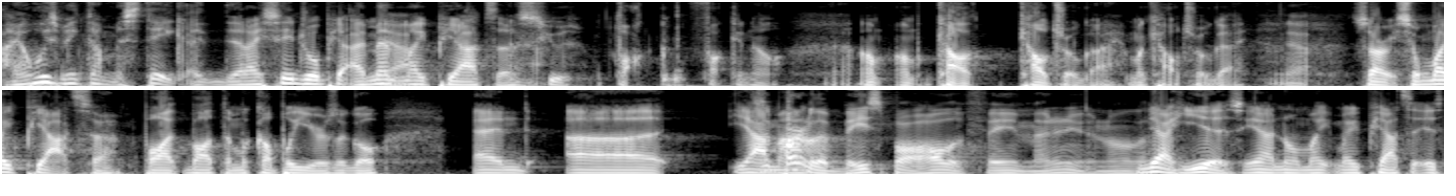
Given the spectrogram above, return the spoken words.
I always make that mistake. I, did I say Joe Piazza? I meant Yeah. Mike Piazza. Excuse. Fuck. Fucking hell. I'm, I'm a Cal, Calcio guy. I'm a Calcio guy. Yeah. Sorry. So Mike Piazza bought bought them a couple years ago, and uh, yeah, He's man. part of the Baseball Hall of Fame. I didn't even know that. Yeah, he is. Yeah, no, Mike Mike Piazza is.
